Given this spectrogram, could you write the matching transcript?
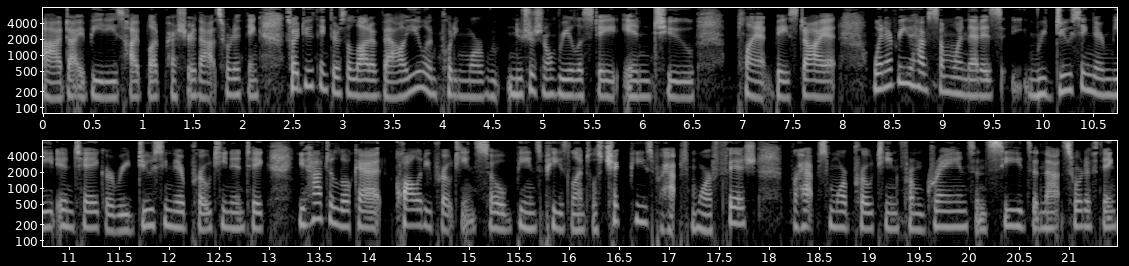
uh, diabetes, high blood pressure, that sort of thing. So I do think there's a lot of value in putting more nutritional real estate into plant based diet. Whenever you have someone that is reducing their meat intake or reducing their protein intake, you have to look at quality proteins. So, beans, peas, lentils, chickpeas, perhaps more fish, perhaps more protein from grains and seeds and that sort of thing.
